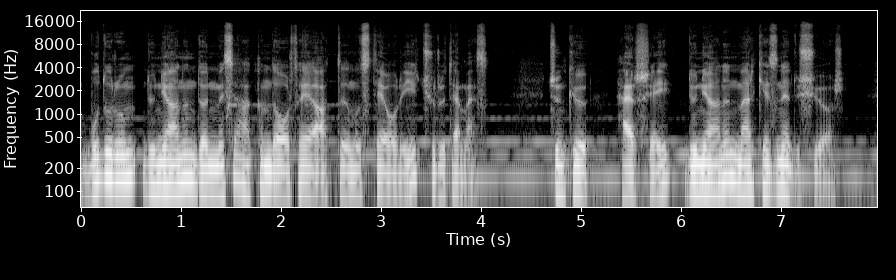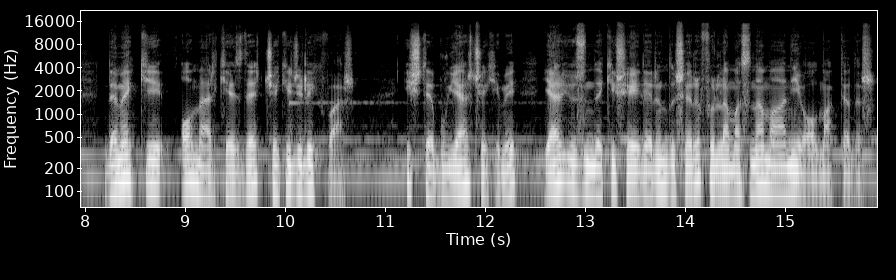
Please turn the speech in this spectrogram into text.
Bu durum dünyanın dönmesi hakkında ortaya attığımız teoriyi çürütemez. Çünkü her şey dünyanın merkezine düşüyor. Demek ki o merkezde çekicilik var. İşte bu yer çekimi yeryüzündeki şeylerin dışarı fırlamasına mani olmaktadır.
